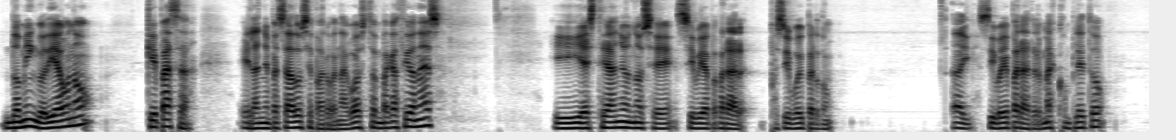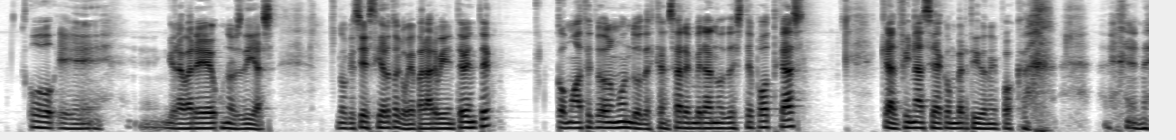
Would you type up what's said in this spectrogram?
Domingo día 1, ¿qué pasa? El año pasado se paró en agosto en vacaciones y este año no sé si voy a parar, pues si voy, perdón. Ay, si voy a parar el mes completo o eh, grabaré unos días. Lo que sí es cierto que voy a parar, evidentemente, como hace todo el mundo, descansar en verano de este podcast, que al final se ha convertido en mi podcast en,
